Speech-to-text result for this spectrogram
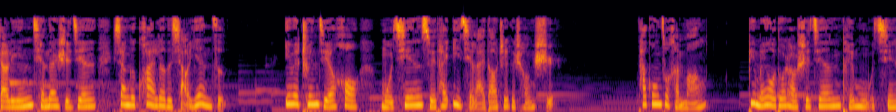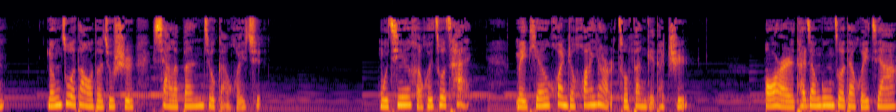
小林前段时间像个快乐的小燕子，因为春节后母亲随他一起来到这个城市。他工作很忙，并没有多少时间陪母亲，能做到的就是下了班就赶回去。母亲很会做菜，每天换着花样做饭给他吃。偶尔他将工作带回家，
